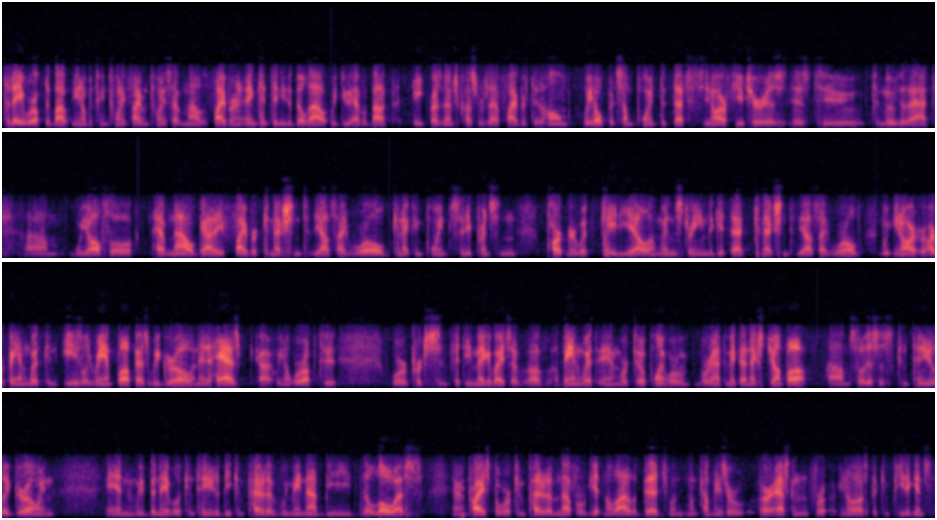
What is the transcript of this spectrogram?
Today we're up to about you know between 25 and 27 miles of fiber, and, and continue to build out. We do have about eight residential customers that have fiber to the home. We hope at some point that that's you know our future is is to to move to that. Um, we also have now got a fiber connection to the outside world. Connecting Point City of Princeton partner with KDL and Windstream to get that connection to the outside world we, you know, our, our bandwidth can easily ramp up as we grow, and it has. Uh, you know, we're up to we're purchasing 50 megabytes of, of bandwidth, and we're to a point where we're going to have to make that next jump up. Um, so this is continually growing, and we've been able to continue to be competitive. We may not be the lowest in price, but we're competitive enough. We're getting a lot of the bids when when companies are are asking for you know us to compete against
